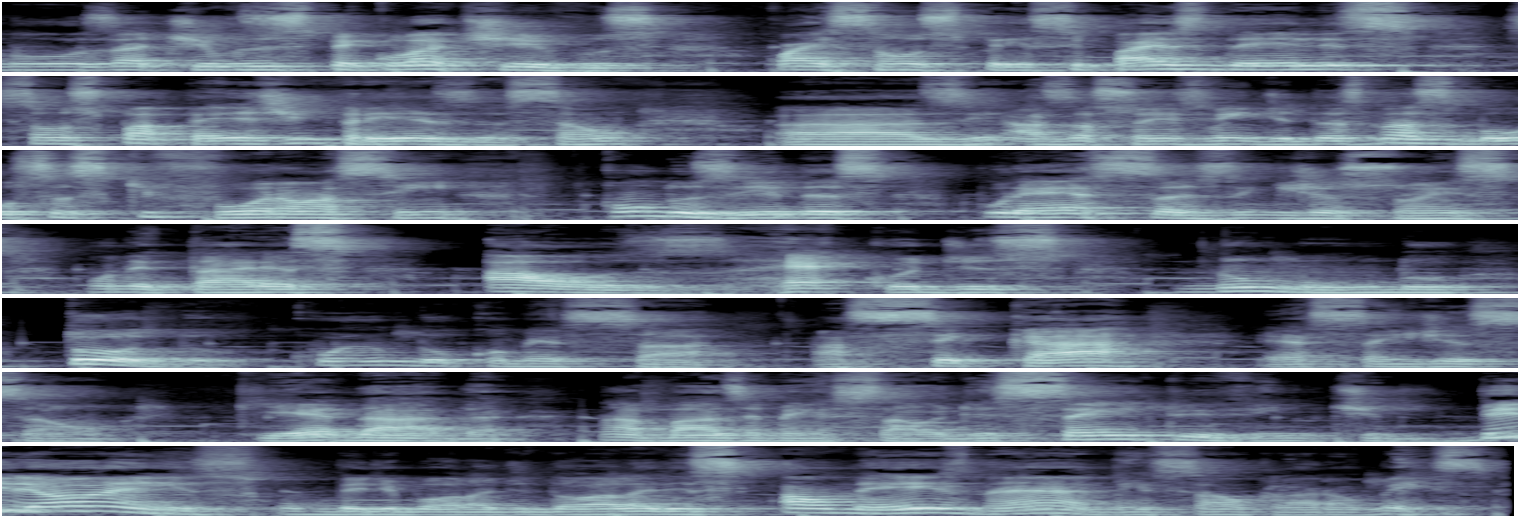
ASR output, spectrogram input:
Nos ativos especulativos. Quais são os principais deles? São os papéis de empresa, são as, as ações vendidas nas bolsas que foram assim conduzidas por essas injeções monetárias aos recordes no mundo todo. Quando começar a secar essa injeção que é dada na base mensal de 120 bilhões com B de dólares ao mês, né? Mensal, claro, ao mês.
